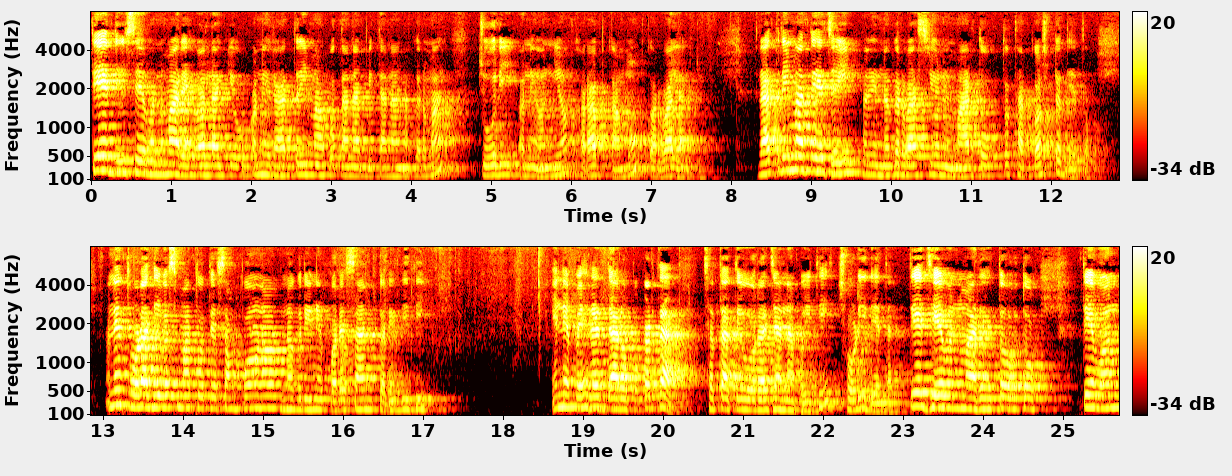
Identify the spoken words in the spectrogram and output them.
તે દિવસે વનમાં રહેવા લાગ્યો અને રાત્રિમાં પોતાના પિતાના નગરમાં ચોરી અને અન્ય ખરાબ કામો કરવા લાગ્યો. રાત્રિમાં તે જઈ અને નગરવાસીઓને મારતો તથા કષ્ટ દેતો અને થોડા દિવસમાં તો તે સંપૂર્ણ નગરીને પરેશાન કરી દીધી. એને પહેરેદારો પકડતા, છતાં તેઓ રાજાના ભયથી છોડી દેતા. તે જે વનમાં રહેતો હતો, તે વન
